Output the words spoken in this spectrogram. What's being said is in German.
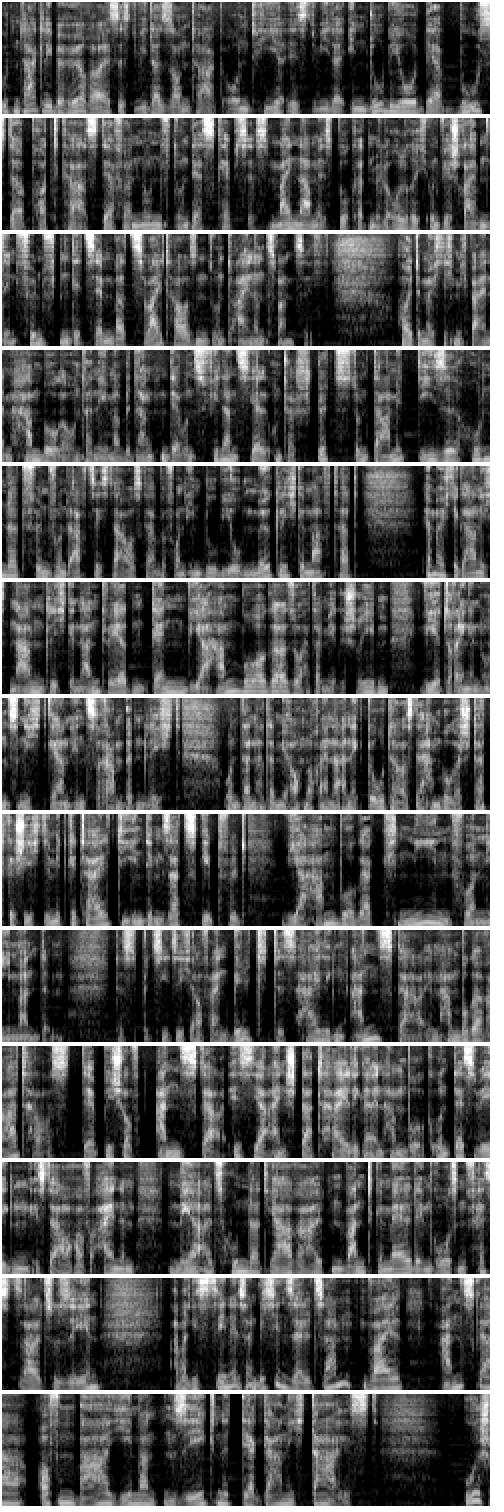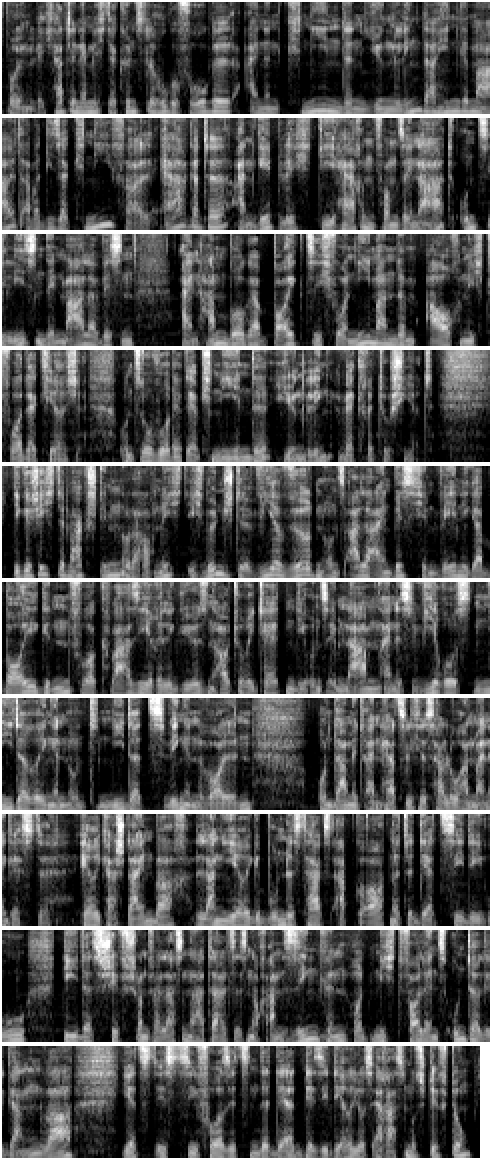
Guten Tag, liebe Hörer, es ist wieder Sonntag und hier ist wieder Indubio, der Booster-Podcast der Vernunft und der Skepsis. Mein Name ist Burkhard Müller-Ulrich und wir schreiben den 5. Dezember 2021. Heute möchte ich mich bei einem Hamburger Unternehmer bedanken, der uns finanziell unterstützt und damit diese 185. Ausgabe von Indubio möglich gemacht hat. Er möchte gar nicht namentlich genannt werden, denn wir Hamburger, so hat er mir geschrieben, wir drängen uns nicht gern ins Rampenlicht. Und dann hat er mir auch noch eine Anekdote aus der Hamburger Stadtgeschichte mitgeteilt, die in dem Satz gipfelt, wir Hamburger knien vor niemandem. Das bezieht sich auf ein Bild des heiligen Ansgar im Hamburger Rathaus. Der Bischof Ansgar ist ja ein Stadtheiliger in Hamburg und deswegen ist er auch auf einem mehr als 100 Jahre alten Wandgemälde im großen Festsaal zu sehen. Aber die Szene ist ein bisschen seltsam, weil Ansgar offenbar jemanden segnet, der gar nicht da ist. Ursprünglich hatte nämlich der Künstler Hugo Vogel einen knienden Jüngling dahin gemalt, aber dieser Kniefall ärgerte angeblich die Herren vom Senat und sie ließen den Maler wissen, ein Hamburger beugt sich vor niemandem, auch nicht vor der Kirche. Und so wurde der kniende Jüngling wegretuschiert. Die Geschichte mag stimmen oder auch nicht. Ich wünschte, wir würden uns alle ein bisschen weniger beugen vor quasi religiösen Autoritäten, die uns im Namen eines Virus niederringen und niederzwingen wollen. Und damit ein herzliches Hallo an meine Gäste. Erika Steinbach, langjährige Bundestagsabgeordnete der CDU, die das Schiff schon verlassen hatte, als es noch am Sinken und nicht vollends untergegangen war. Jetzt ist sie Vorsitzende der Desiderius Erasmus Stiftung.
